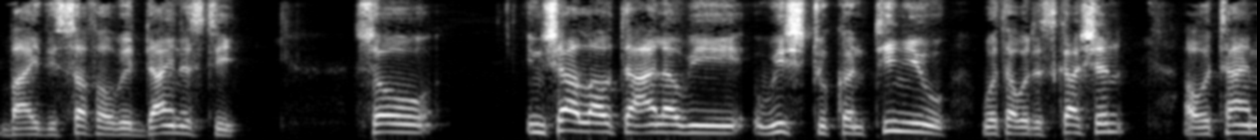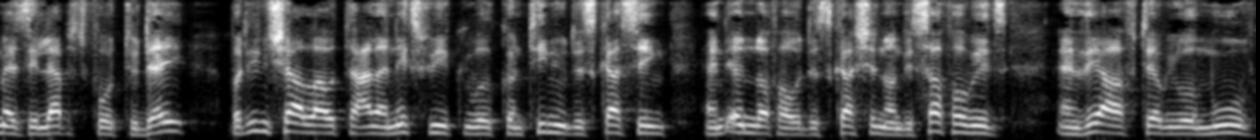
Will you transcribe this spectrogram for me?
by the Safavid dynasty. So, inshallah ta'ala, we wish to continue with our discussion. Our time has elapsed for today. But inshallah ta'ala, next week we will continue discussing and end off our discussion on the Safavids, and thereafter we will move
